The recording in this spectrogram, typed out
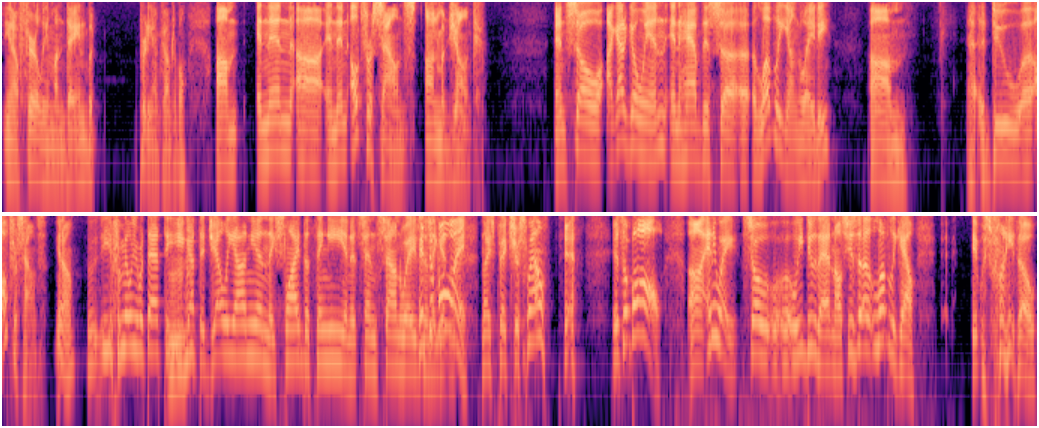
you know, fairly mundane, but pretty uncomfortable. Um, and then, uh, and then ultrasounds on my junk. And so I got to go in and have this, uh, a lovely young lady, um, uh, do uh, ultrasounds. You know, you familiar with that? The, You got the jelly on you, and they slide the thingy, and it sends sound waves. It's and a they boy. Get nice pictures. Well, yeah, it's a ball. Uh, anyway, so we do that, and all. She's a lovely gal. It was funny though.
